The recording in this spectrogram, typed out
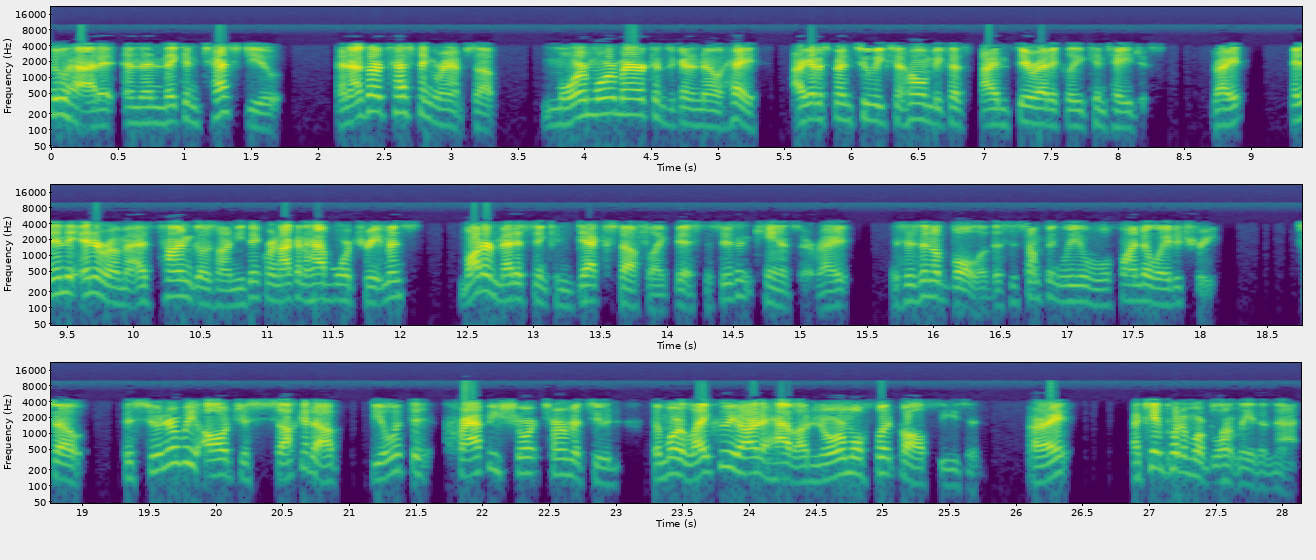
who had it, and then they can test you. And as our testing ramps up, more and more Americans are going to know, hey, I got to spend two weeks at home because I'm theoretically contagious, right? And in the interim, as time goes on, you think we're not going to have more treatments? Modern medicine can deck stuff like this. This isn't cancer, right? This isn't Ebola. This is something we will find a way to treat. So the sooner we all just suck it up, deal with the crappy short termitude, the more likely we are to have a normal football season. All right? I can't put it more bluntly than that.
